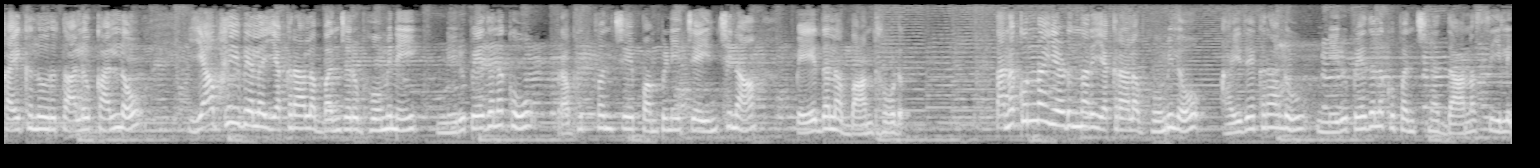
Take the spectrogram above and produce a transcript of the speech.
కైకలూరు తాలూకాల్లో యాభై వేల ఎకరాల బంజరు భూమిని నిరుపేదలకు ప్రభుత్వంచే పంపిణీ చేయించిన పేదల బాంధవుడు. తనకున్న ఏడున్నర ఎకరాల భూమిలో ఐదెకరాలు నిరుపేదలకు పంచిన దానశీలి.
